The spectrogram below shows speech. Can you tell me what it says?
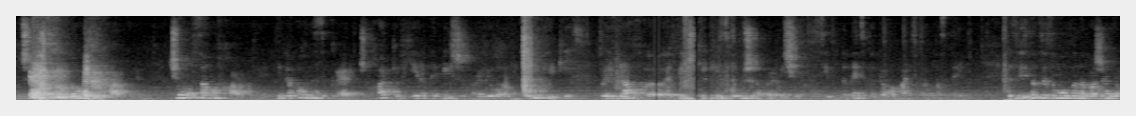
починає реалізовувати в Харкові. Чому саме в Харкові? Ні для кого не секрет, що Харків є найбільшим районом України, який прийняв е, більшу кількість вимушено переміщених осіб Донецької та Луганської областей. Звісно, це зумовлено бажанням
